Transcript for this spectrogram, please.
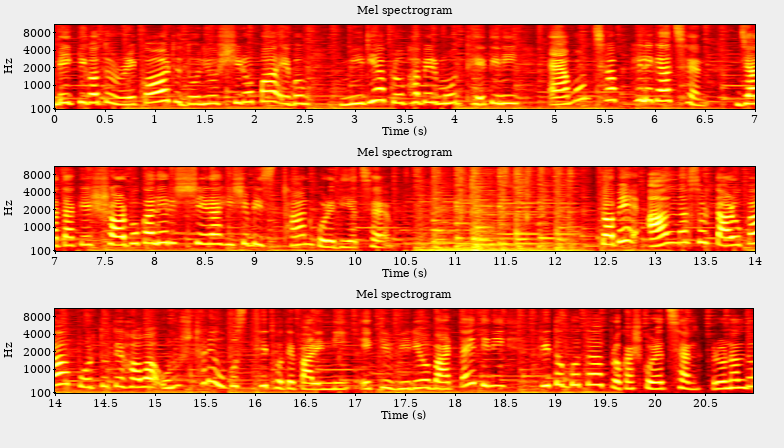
ব্যক্তিগত রেকর্ড, দলীয় শিরোপা এবং মিডিয়া প্রভাবের মধ্যে তিনি এমন ছাপ ফেলে গেছেন যা তাকে সর্বকালের সেরা হিসেবে স্থান করে দিয়েছে। তবে আল নাসর তারকা পর্তুতে হওয়া অনুষ্ঠানে উপস্থিত হতে পারেননি। একটি ভিডিও বার্তায় তিনি কৃতজ্ঞতা প্রকাশ করেছেন। রোনালদো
